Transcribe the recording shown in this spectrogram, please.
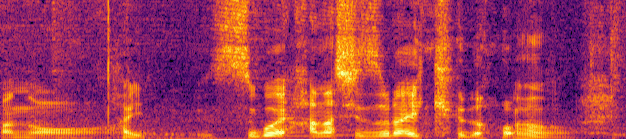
あの、はい。すごい話しづらいけど、うん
